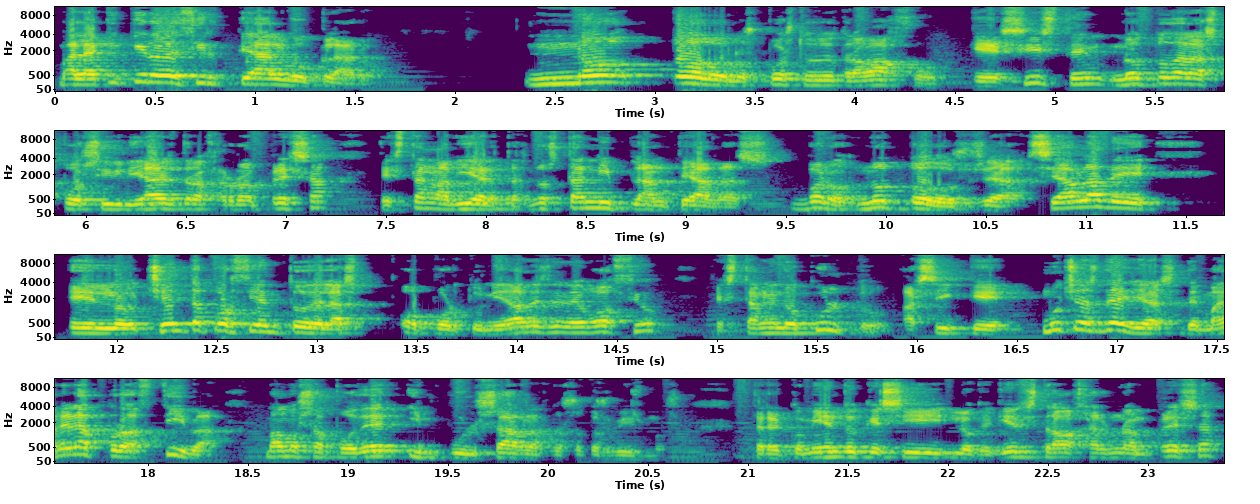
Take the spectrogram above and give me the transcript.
Vale, aquí quiero decirte algo claro. No todos los puestos de trabajo que existen, no todas las posibilidades de trabajar en una empresa están abiertas, no están ni planteadas. Bueno, no todos, o sea, se habla de el 80% de las oportunidades de negocio están en oculto, así que muchas de ellas de manera proactiva vamos a poder impulsarlas nosotros mismos. Te recomiendo que si lo que quieres es trabajar en una empresa,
